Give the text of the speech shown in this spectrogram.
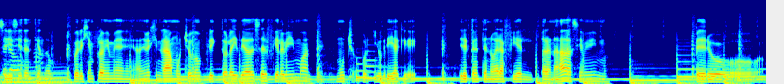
sí, te entiendo por ejemplo, a mí, me, a mí me generaba mucho conflicto la idea de ser fiel a mí mismo antes, mucho, porque yo creía que directamente no era fiel para nada hacia mí mismo. Pero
